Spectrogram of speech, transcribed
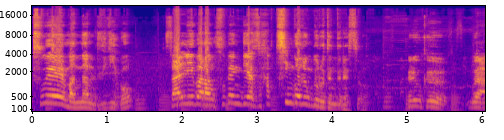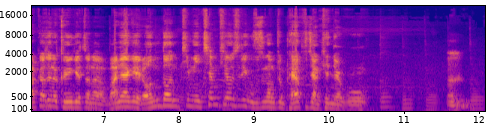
투에 만난 리디거 살리바랑 후뱅디에서 합친 거 정도로 든든했어 그리고 그 뭐야 아까 전에 그 얘기했잖아 만약에 런던 팀이 챔피언스리그 우승하면 좀 배 아프지 않겠냐고 응.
